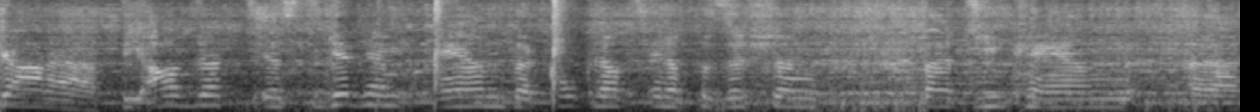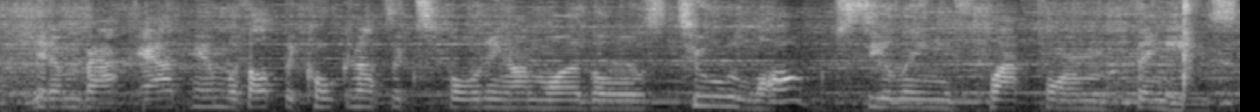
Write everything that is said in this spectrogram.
got it! The object is to get him and the coconuts in a position that you can uh, hit him back at him without the coconuts exploding on one of those two log ceiling platform thingies.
